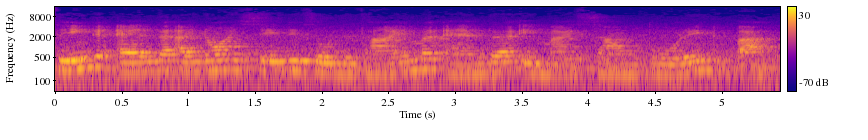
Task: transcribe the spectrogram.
thing and I know I say this all the time and it might sound boring but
